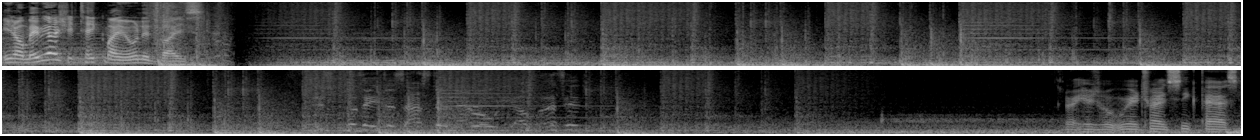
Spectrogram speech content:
you know, maybe I should take my own advice. This was a disaster narrowly averted. Alright, here's what we're gonna try and sneak past.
